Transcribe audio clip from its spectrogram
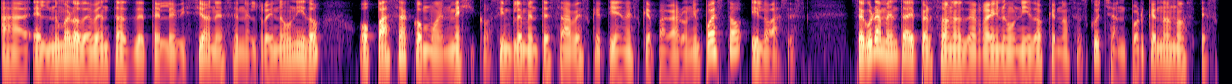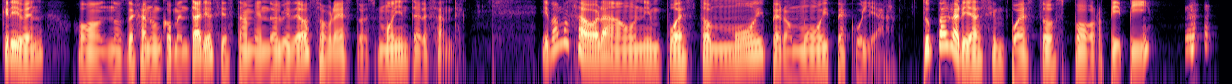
a el número de ventas de televisiones en el Reino Unido o pasa como en México, simplemente sabes que tienes que pagar un impuesto y lo haces. Seguramente hay personas de Reino Unido que nos escuchan, ¿por qué no nos escriben o nos dejan un comentario si están viendo el video sobre esto? Es muy interesante. Y vamos ahora a un impuesto muy pero muy peculiar. ¿Tú pagarías impuestos por pipí?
